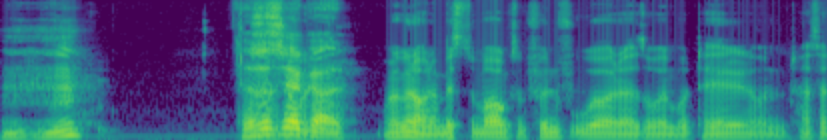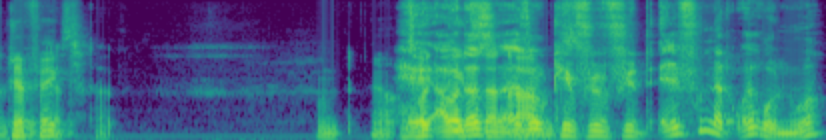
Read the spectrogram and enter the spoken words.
Mhm. Das ist ja, ja geil. Und genau, dann bist du morgens um 5 Uhr oder so im Hotel und hast dann schon Perfekt. den ersten Tag. Und ja. Hey, aber das ist also abends. okay für, für 1100 Euro nur?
